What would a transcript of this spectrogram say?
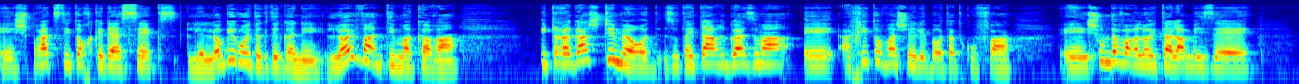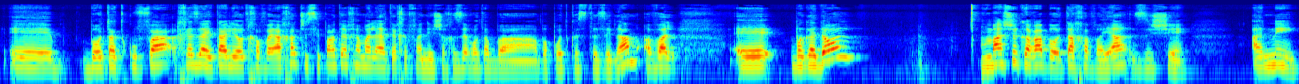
אה, שפרצתי תוך כדי הסקס ללא גירוי דגדגני, לא הבנתי מה קרה, התרגשתי מאוד, זאת הייתה האורגזמה אה, הכי טובה שלי באותה תקופה, אה, שום דבר לא התעלה מזה באותה תקופה, אחרי זה הייתה לי עוד חוויה אחת שסיפרתי לכם עליה, תכף אני אשחזר אותה בפודקאסט הזה גם, אבל אה, בגדול, מה שקרה באותה חוויה זה שאני,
